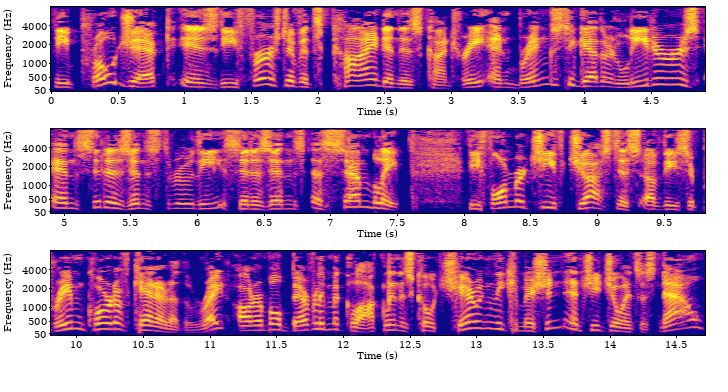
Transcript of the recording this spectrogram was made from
The project is the first of its kind in this country and brings together leaders and citizens through the Citizens Assembly. The former Chief Justice of the Supreme Court of Canada, the Right Honourable Beverley McLachlin, is co chairing the commission and she joins us now.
